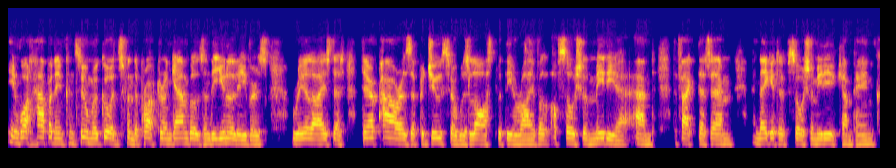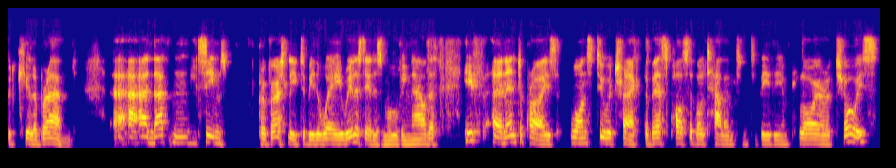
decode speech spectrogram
in what happened in consumer goods when the Procter and Gambles and the Unilevers realized that their power as a producer was lost with the arrival of social media and the fact that um, a negative social media campaign could kill a brand. Uh, and that seems perversely to be the way real estate is moving now that if an enterprise wants to attract the best possible talent and to be the employer of choice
